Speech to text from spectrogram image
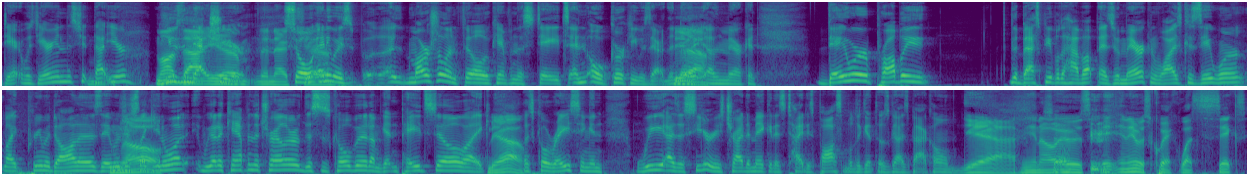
Dar- was Darian this that year? Not he was the that next year, year. the next So, year. anyways, uh, Marshall and Phil, who came from the states, and oh, Gurkey was there, the Yeah. American. They were probably the best people to have up as American wise because they weren't like prima donnas. They were just like, you know what, we got to camp in the trailer. This is COVID. I'm getting paid still. Like, Yeah. let's go racing. And we, as a series, tried to make it as tight as possible to get those guys back home. Yeah, you know, So- it was it, and it was quick. What six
